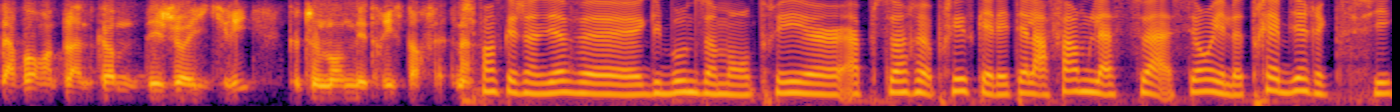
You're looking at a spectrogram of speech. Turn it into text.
d'avoir un plan de com déjà écrit que tout le monde maîtrise parfaitement. Je pense que Geneviève euh, Guilbeault nous a montré à plusieurs reprises qu'elle était la femme de la situation et elle a très bien rectifié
